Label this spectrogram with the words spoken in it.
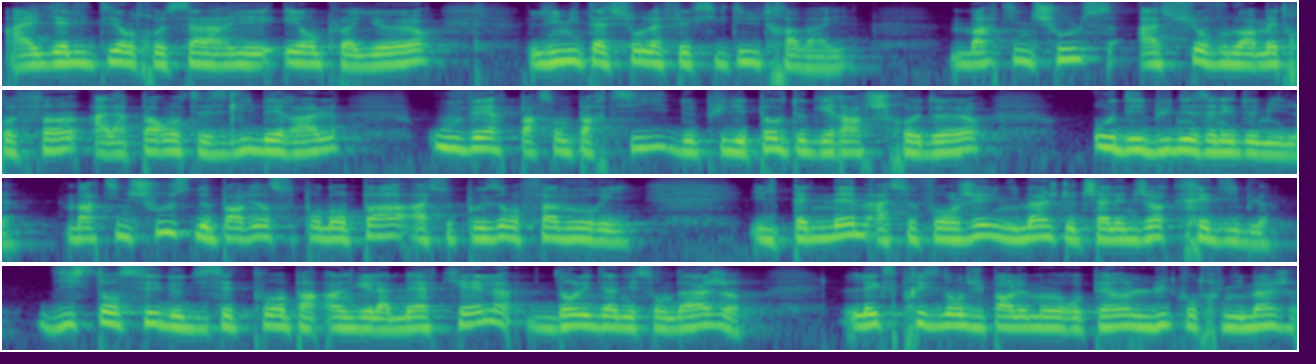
à égalité entre salariés et employeurs, limitation de la flexibilité du travail. Martin Schulz assure vouloir mettre fin à la parenthèse libérale ouverte par son parti depuis l'époque de Gerhard Schröder au début des années 2000. Martin Schulz ne parvient cependant pas à se poser en favori. Il peine même à se forger une image de challenger crédible. Distancé de 17 points par Angela Merkel dans les derniers sondages, l'ex-président du Parlement européen lutte contre une image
